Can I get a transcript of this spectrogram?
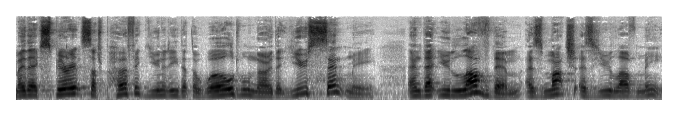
May they experience such perfect unity that the world will know that you sent me and that you love them as much as you love me.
